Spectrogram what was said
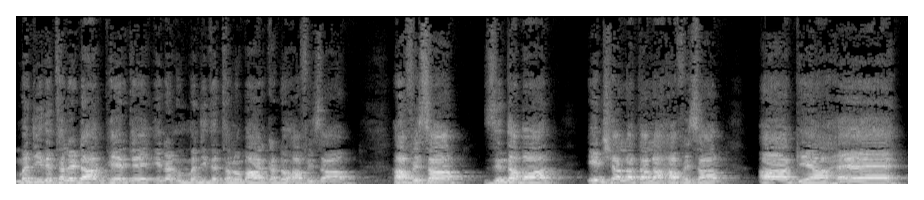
मंजी के थले डांग फेर के इन्हों मंजी के थलों बाहर कढो हाफिज साहब। हाफिज साहब, जिंदाबाद। इन ताला हाफिज साहब आ गया है।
